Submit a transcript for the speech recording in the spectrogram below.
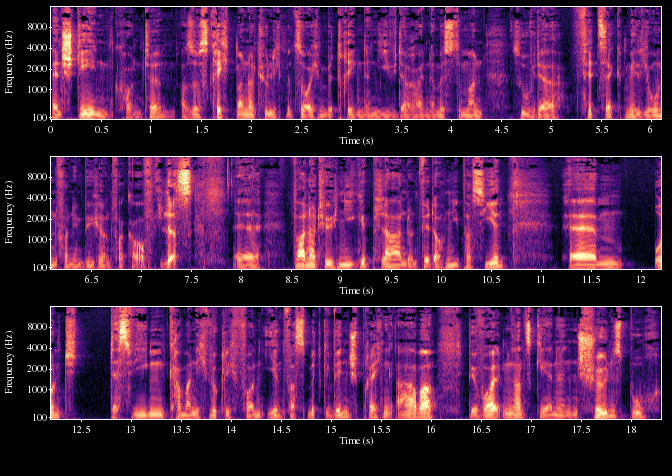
entstehen konnte. Also das kriegt man natürlich mit solchen Beträgen dann nie wieder rein. Da müsste man so wie der Fitzek Millionen von den Büchern verkaufen. Das äh, war natürlich nie geplant und wird auch nie passieren. Ähm, und deswegen kann man nicht wirklich von irgendwas mit Gewinn sprechen. Aber wir wollten ganz gerne ein schönes Buch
